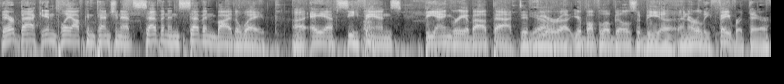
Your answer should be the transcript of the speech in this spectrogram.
They're back in playoff contention at 7 and 7, by the way. Uh, AFC fans be angry about that if Yeah. your uh, your Buffalo Bills would be uh an early favorite there.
